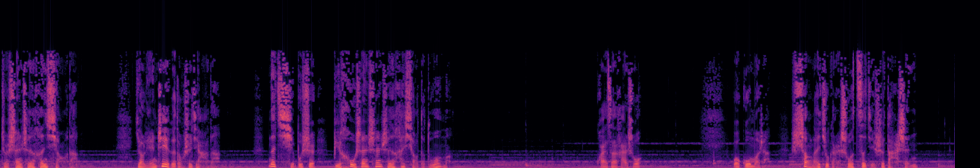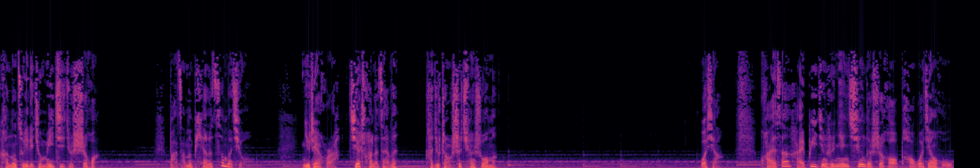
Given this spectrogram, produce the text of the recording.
这山神很小的，要连这个都是假的。”那岂不是比后山山神还小得多吗？快三海说：“我估摸着上来就敢说自己是大神，可能嘴里就没几句实话，把咱们骗了这么久，你这会儿啊揭穿了再问，他就照实全说吗？”我想，快三海毕竟是年轻的时候跑过江湖，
